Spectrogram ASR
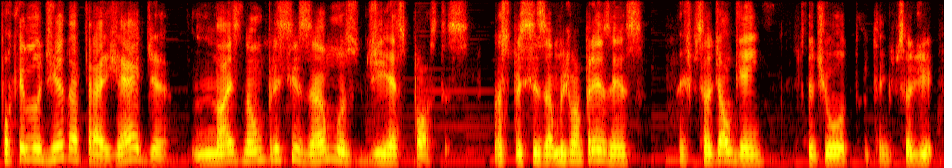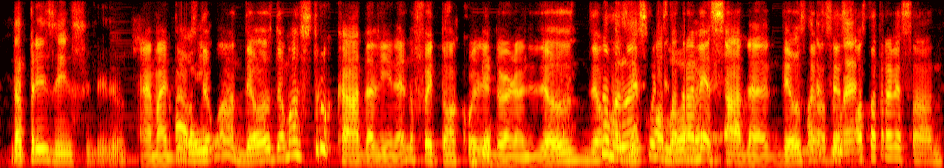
Porque no dia da tragédia, nós não precisamos de respostas nós precisamos de uma presença. A gente precisa de alguém, precisa de outro, a gente precisa de, da presença, entendeu? É, mas Deus, deu, uma, Deus deu umas trucadas ali, né? Não foi tão acolhedor, não. Deus deu não, uma é resposta é atravessada. Né? Deus mas deu uma resposta é... atravessada.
